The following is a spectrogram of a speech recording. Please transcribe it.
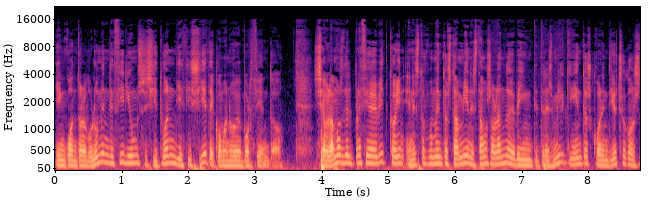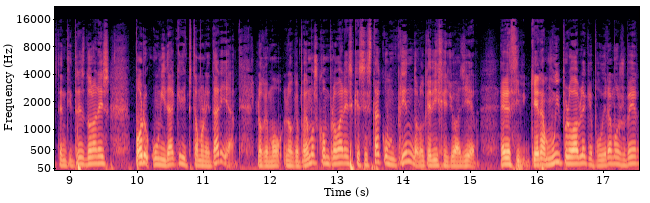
y en cuanto al volumen de Ethereum, se sitúa en 17,9%. Si hablamos del precio de Bitcoin, en estos momentos también estamos hablando de 23.548,73 dólares por unidad criptomonetaria. Lo que, lo que podemos comprobar es que se está cumpliendo lo que dije yo ayer. Es decir, que era muy probable que pudiéramos ver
